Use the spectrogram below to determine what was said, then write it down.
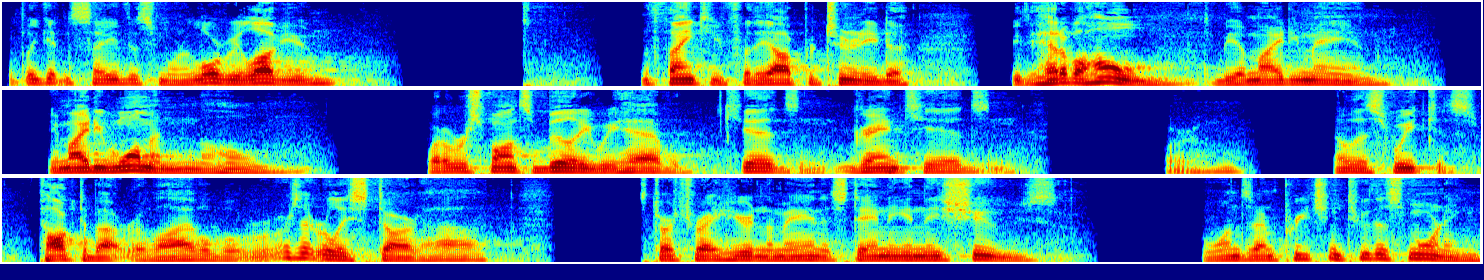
Simply getting saved this morning. Lord, we love you. And thank you for the opportunity to be the head of a home, to be a mighty man, be a mighty woman in the home. What a responsibility we have with kids and grandkids. And or, I know this week it's talked about revival, but where does it really start? Uh, it starts right here in the man that's standing in these shoes the ones that I'm preaching to this morning.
